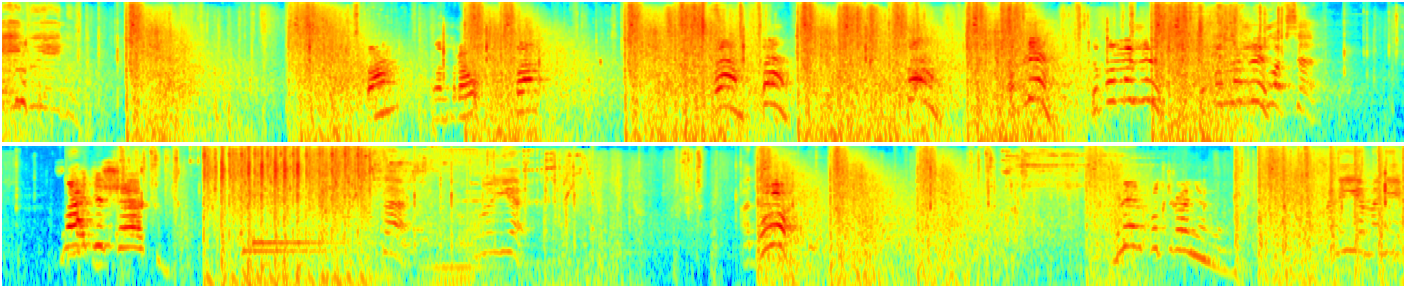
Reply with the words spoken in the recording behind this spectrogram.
Я йду, я йду. Пам, забрав, пам. Пам, пам, пам. А, блін, допоможи, допоможи. О, все, Ззаді ще. все. Ну є. А де? О! ти? Блін, патронів нема. Мені є, мені. є.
